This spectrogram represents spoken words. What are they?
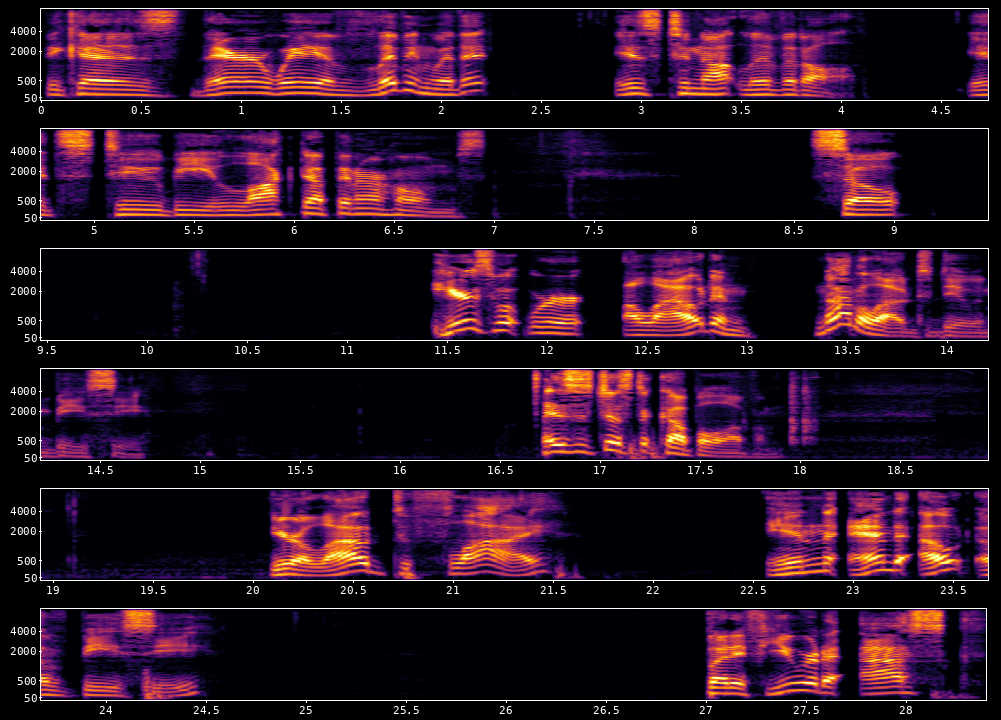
Because their way of living with it is to not live at all. It's to be locked up in our homes. So here's what we're allowed and not allowed to do in BC. This is just a couple of them. You're allowed to fly in and out of BC. But if you were to ask,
